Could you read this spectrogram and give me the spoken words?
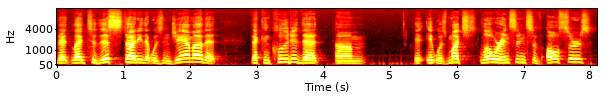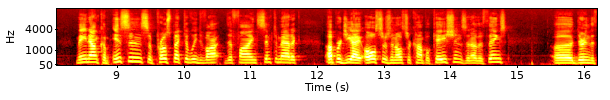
that led to this study that was in JAMA that, that concluded that um, it, it was much lower incidence of ulcers, main outcome incidence of prospectively devi- defined symptomatic upper GI ulcers and ulcer complications and other things. Uh, during the,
